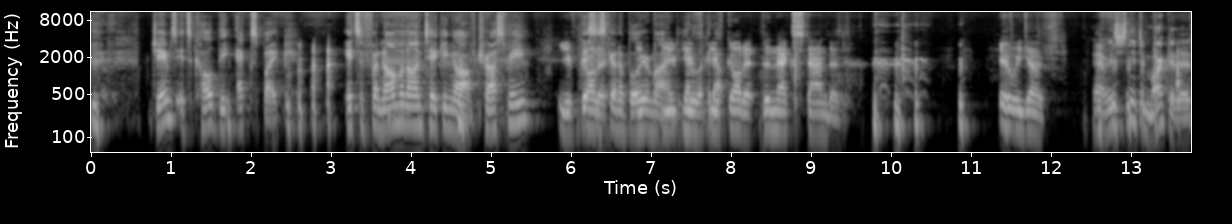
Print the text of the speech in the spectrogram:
James, it's called the X bike. It's a phenomenon taking off. Trust me. You've got this got is going to blow you, your mind. You, you got to look it you've up. You've got it. The next standard. Here we go. Yeah, we just need to market it.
